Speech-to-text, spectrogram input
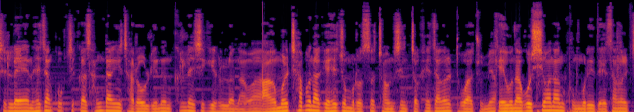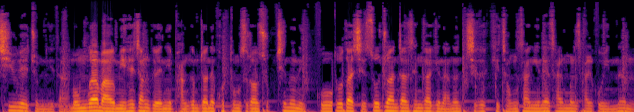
실내엔 해장국집과 상당히 잘 어울리는 클래식이 흘러나와 마음을 차분하게 해줌으로써 정신적 해장을 도와주며 개운하고 시원한 국물이 내상을 치유해 줍니다. 몸과 마음이 해장되니 방금 전에 고통스러운 숙취는 있고 또다시 소주 한 잔 생각이 나는 지극히 정상인의 삶을 살고 있는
